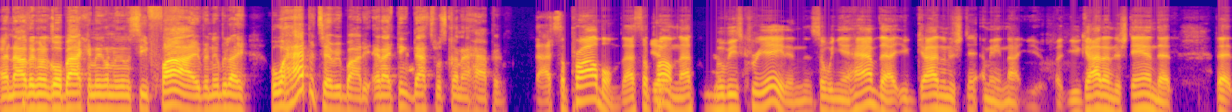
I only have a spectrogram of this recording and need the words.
And now they're going to go back and they're going to see five and they'll be like, well, what happened to everybody? And I think that's what's going to happen. That's the problem. That's the Yeah. problem. That's what movies create. And so when you have that, you got to understand. I mean, not you, but you got to understand that that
